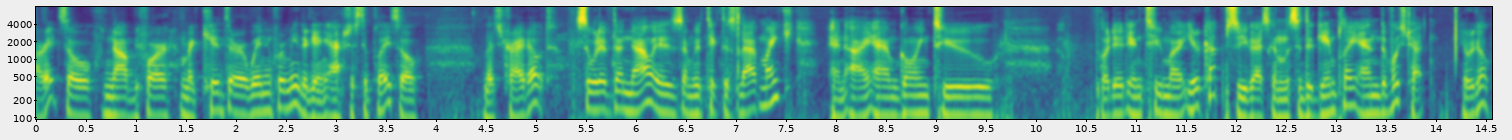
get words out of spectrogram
All right, so now before my kids are waiting for me, they're getting anxious to play, so let's try it out. So what I've done now is I'm going to take this lav mic and I am going to put it into my ear cup so you guys can listen to the gameplay and the voice chat. Here we go.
